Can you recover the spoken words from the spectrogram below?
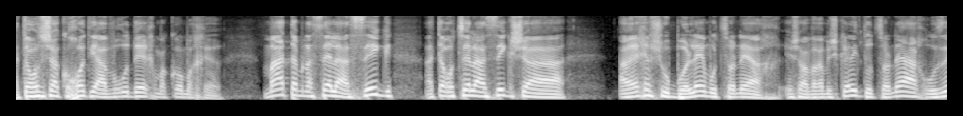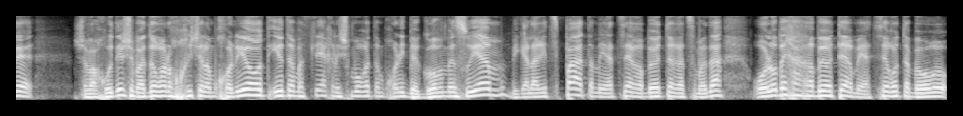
אתה רוצה שהכוחות יעברו דרך מקום אחר. מה אתה מנסה להשיג? אתה רוצה להשיג שהרכב שהוא בולם הוא צונח. יש העברה משקלית, הוא צונח, הוא זה. עכשיו, אנחנו יודעים שבדור הנוכחי של המכוניות, אם אתה מצליח לשמור את המכונית בגובה מסוים, בגלל הרצפה אתה מייצר הרבה יותר הצמדה, או לא בהכרח הרבה יותר, מייצר אותה באור,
